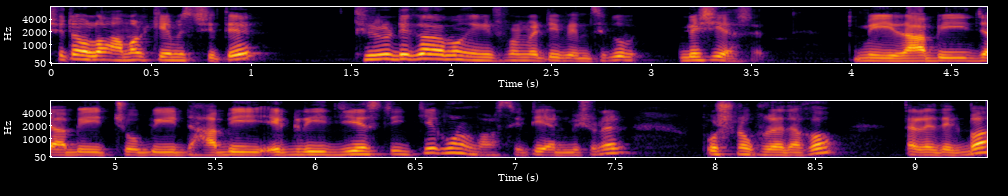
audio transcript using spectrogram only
সেটা হলো আমার কেমিস্ট্রিতে থিওরিটিক্যাল এবং ইনফরমেটিভ এমসিকিউ বেশি আসে। তুমি রাবি, জাবি, চবি, ঢাবি, এগ্রি জিএসটি যে কোনো ভার্সিটি অ্যাডমিশনের প্রশ্ন খুলে দেখো, তাহলে দেখবা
